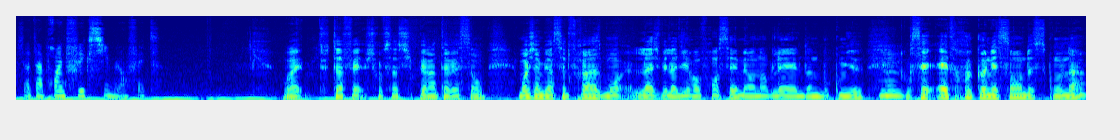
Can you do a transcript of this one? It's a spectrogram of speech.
Ça t'apprend à être flexible en fait. Ouais, tout à fait. Je trouve ça super intéressant. Moi j'aime bien cette phrase. Bon, là je vais la dire en français, mais en anglais elle donne beaucoup mieux. Mm. Donc c'est être reconnaissant de ce qu'on a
